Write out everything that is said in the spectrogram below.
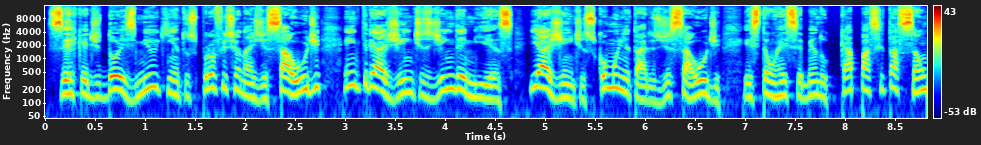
Cerca cerca de 2.500 profissionais de saúde, entre agentes de endemias e agentes comunitários de saúde, estão recebendo capacitação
